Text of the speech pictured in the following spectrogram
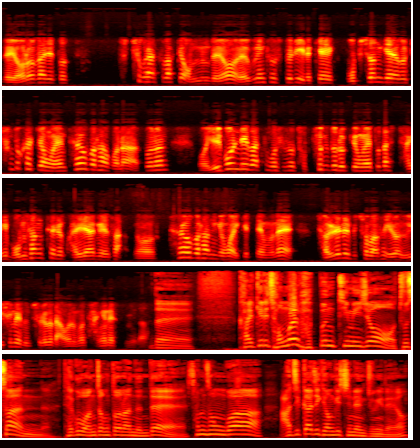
네, 여러 가지 또 추측을 할 수밖에 없는데요. 외국인 투수들이 이렇게 옵션 계약을 충족할 경우에는 태업을 하거나 또는 어, 일본 리그 같은 곳에서 접촉이 들어올 경우에 또다시 자기 몸 상태를 관리하기 위해서 어, 태업을 하는 경우가 있기 때문에 전례를 비춰봐서 이런 의심의 눈초리가 나오는 건 당연했습니다. 네. 갈 길이 정말 바쁜 팀이죠. 두산, 대구 원정 떠났는데 삼성과 아직까지 경기 진행 중이네요.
